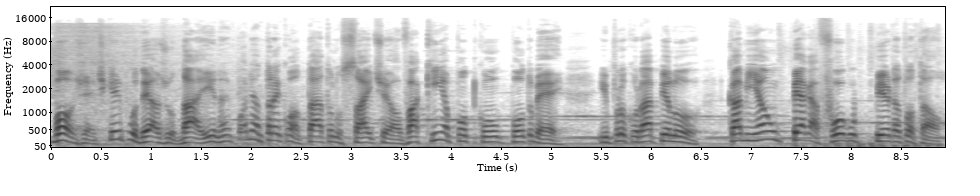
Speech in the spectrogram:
Bom, gente, quem puder ajudar aí, né, pode entrar em contato no site vaquinha.com.br e procurar pelo Caminhão Pega Fogo Perda Total.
